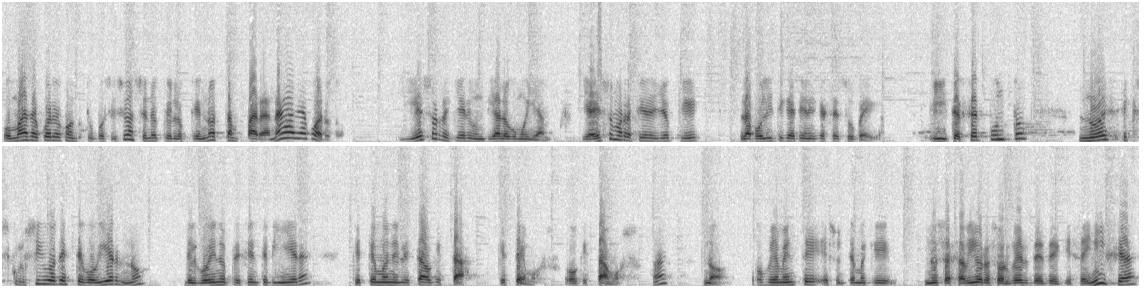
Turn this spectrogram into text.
o más de acuerdo con tu posición, sino que los que no están para nada de acuerdo. Y eso requiere un diálogo muy amplio. Y a eso me refiero yo que la política tiene que hacer su pega. Y tercer punto, no es exclusivo de este gobierno, del gobierno del presidente Piñera, que estemos en el estado que está, que estemos o que estamos. ¿ah? No, obviamente es un tema que no se ha sabido resolver desde que se inicia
